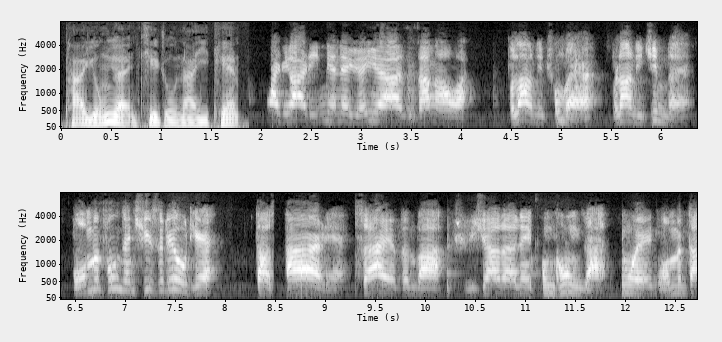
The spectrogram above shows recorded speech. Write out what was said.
他永远记住那一天。二零二零年的元月二十三号啊。不让你出门，不让你进门。我们封城七十六天，到二二年十二月份吧，取消了那封控制。因为我们当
